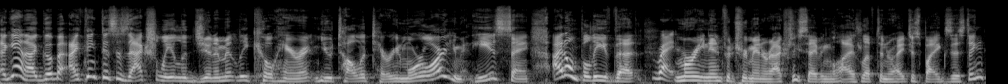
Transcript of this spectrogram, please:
again, I go back. I think this is actually a legitimately coherent utilitarian moral argument. He is saying, I don't believe that Right. Marine infantrymen are actually saving lives left and right just by existing.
